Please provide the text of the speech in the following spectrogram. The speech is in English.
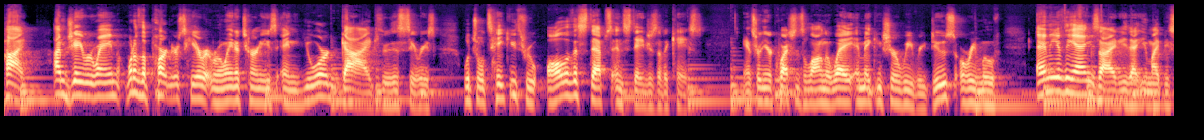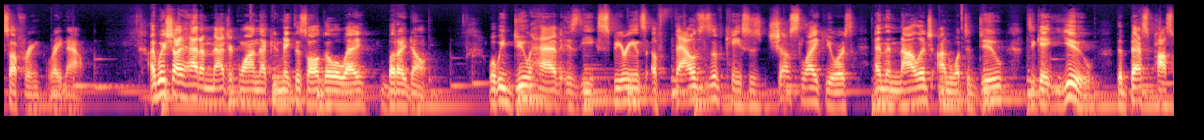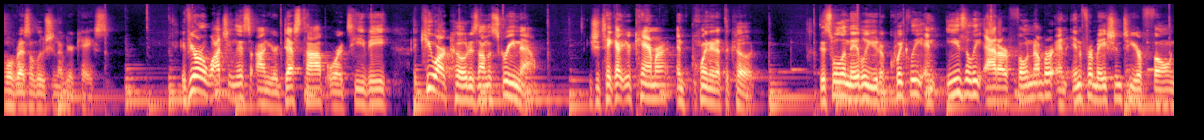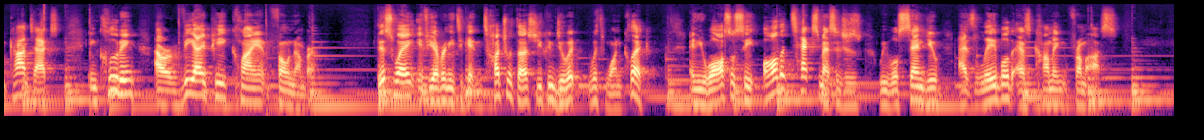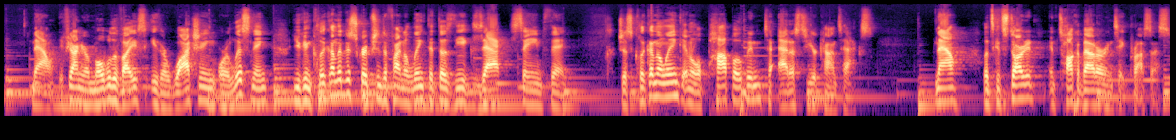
Hi, I'm Jay Ruane, one of the partners here at Ruane Attorneys and your guide through this series, which will take you through all of the steps and stages of a case, answering your questions along the way and making sure we reduce or remove any of the anxiety that you might be suffering right now. I wish I had a magic wand that could make this all go away, but I don't. What we do have is the experience of thousands of cases just like yours and the knowledge on what to do to get you the best possible resolution of your case. If you are watching this on your desktop or a TV, a QR code is on the screen now. You should take out your camera and point it at the code. This will enable you to quickly and easily add our phone number and information to your phone contacts, including our VIP client phone number. This way, if you ever need to get in touch with us, you can do it with one click. And you will also see all the text messages we will send you as labeled as coming from us. Now, if you're on your mobile device, either watching or listening, you can click on the description to find a link that does the exact same thing. Just click on the link and it will pop open to add us to your contacts. Now, let's get started and talk about our intake process.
